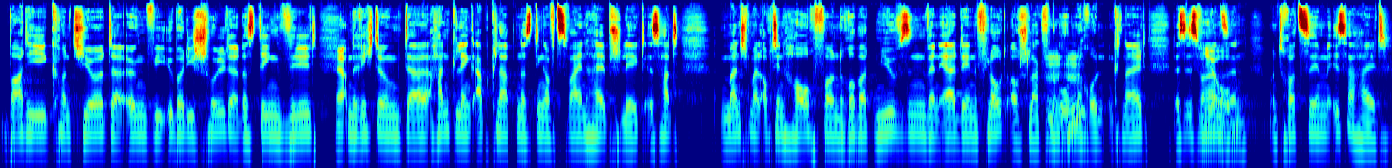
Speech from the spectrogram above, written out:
Body contoured, da irgendwie über die Schulter das Ding wild in Richtung da Handgelenk abklappt und das Ding auf zweieinhalb schlägt. Es hat manchmal auch den Hauch von Robert Mewson, wenn er den Float-Aufschlag von mhm oben mhm. nach unten knallt. Das ist Wahnsinn. Jo. Und trotzdem ist er halt,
